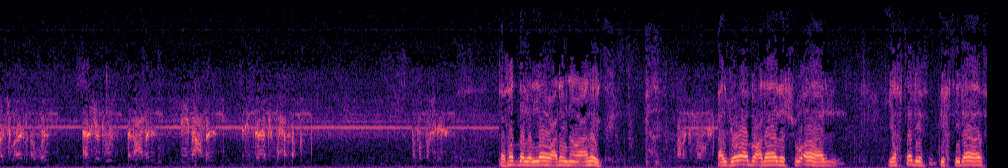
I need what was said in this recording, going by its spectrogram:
السؤال الأول هل يجوز العمل في معمل للذهب المحلق؟ تفضل شيخ. تفضل الله علينا وعليك. بارك الله فيك. الجواب على هذا السؤال يختلف باختلاف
